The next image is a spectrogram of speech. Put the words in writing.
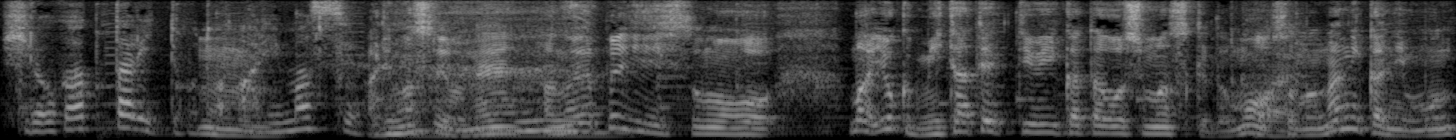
広がったりってことはありますよね。ありますよね、あのやっぱりその、まあ、よく見立てっていう言い方をしますけども、はい。その何かにも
